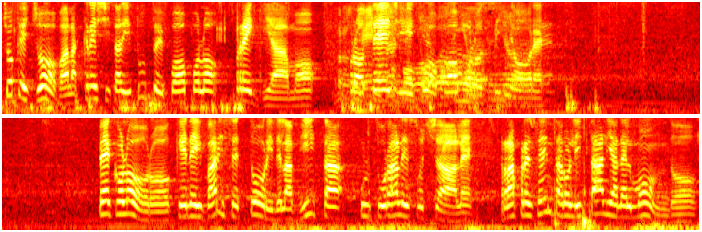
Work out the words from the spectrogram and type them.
ciò che giova alla crescita di tutto il popolo, preghiamo, proteggi il tuo popolo, Signore. Per coloro che nei vari settori della vita culturale e sociale rappresentano l'Italia nel mondo,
